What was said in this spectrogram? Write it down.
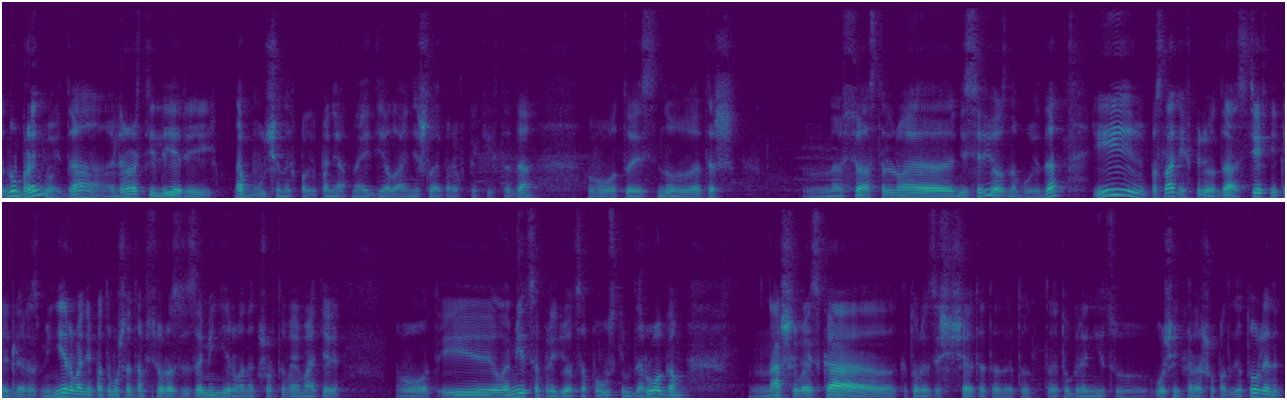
ну, броней, да, артиллерией, обученных, понятное дело, а не шлеперов каких-то, да. Вот, то есть, ну, это ж все остальное несерьезно будет, да, и послать их вперед, да, с техникой для разминирования, потому что там все раз, заминировано к чертовой матери, вот, и ломиться придется по узким дорогам, Наши войска, которые защищают это, эту, эту границу, очень хорошо подготовлены.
